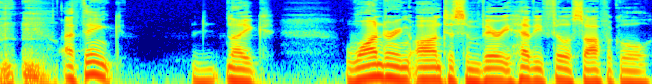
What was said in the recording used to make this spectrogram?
I think, like, wandering on to some very heavy philosophical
